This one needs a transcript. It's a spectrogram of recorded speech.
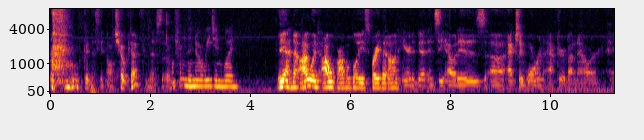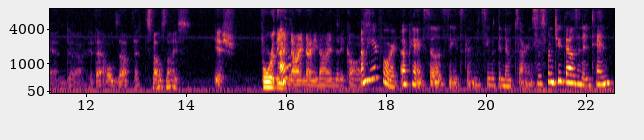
oh, goodness, getting all choked up from this though. from the Norwegian wood. Yeah, no, I would I will probably spray that on here in a bit and see how it is uh, actually worn after about an hour, and uh, if that holds up, that smells nice, ish, for the nine ninety nine that it costs. I'm here for it. Okay, so let's see. It's good. let's see what the notes are. This is from 2010.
